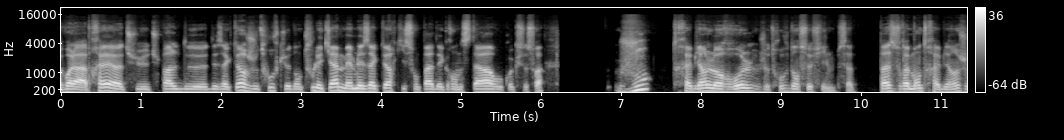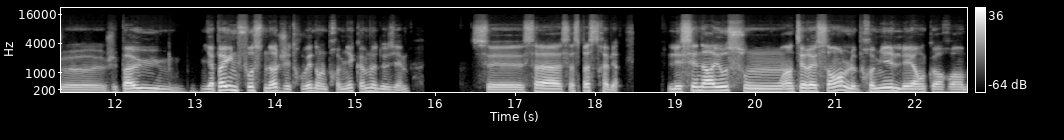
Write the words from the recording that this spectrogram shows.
voilà, après, tu, parles de, des acteurs, je trouve que dans tous les cas, même les acteurs qui sont pas des grandes stars ou quoi que ce soit, jouent très bien leur rôle, je trouve, dans ce film. Ça passe vraiment très bien. J'ai pas eu, il n'y a pas eu une fausse note, j'ai trouvé dans le premier comme le deuxième. Ça se passe très bien. Les scénarios sont intéressants. Le premier l'est encore un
